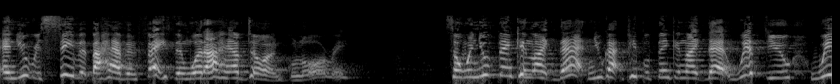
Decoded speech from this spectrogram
and you receive it by having faith in what I have done. Glory. So when you're thinking like that and you got people thinking like that with you, we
